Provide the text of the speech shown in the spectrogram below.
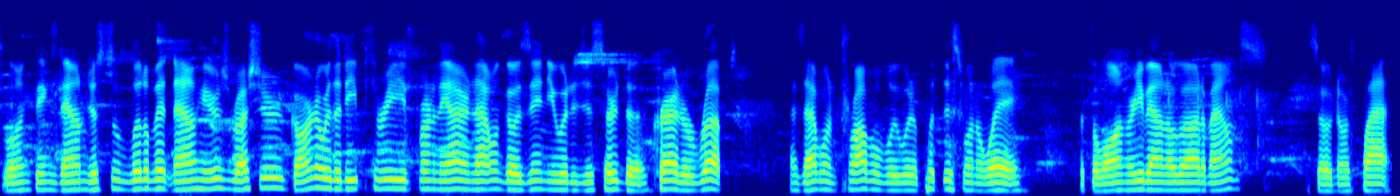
Slowing things down just a little bit now. Here's Rusher. Garner with a deep three in front of the iron. That one goes in. You would have just heard the crowd erupt as that one probably would have put this one away. But the long rebound will go out of bounds. So North Platte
